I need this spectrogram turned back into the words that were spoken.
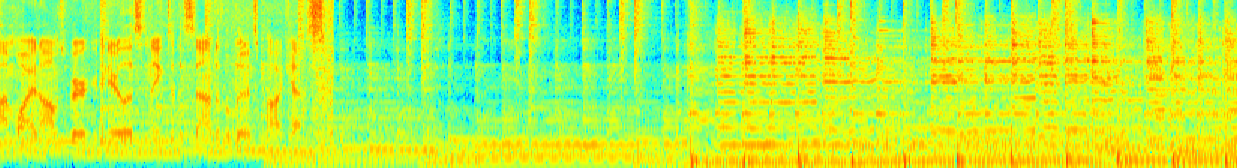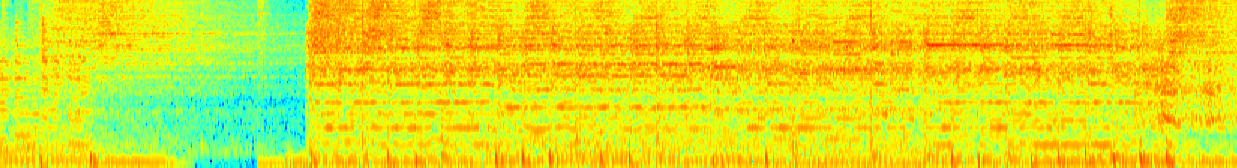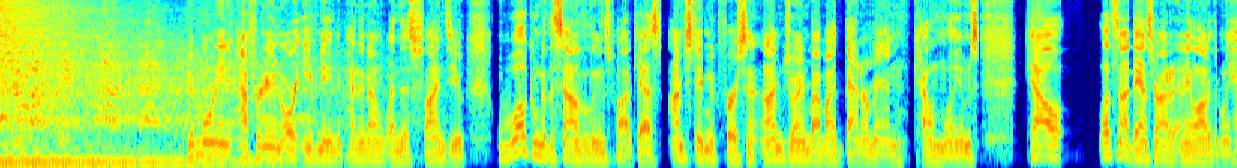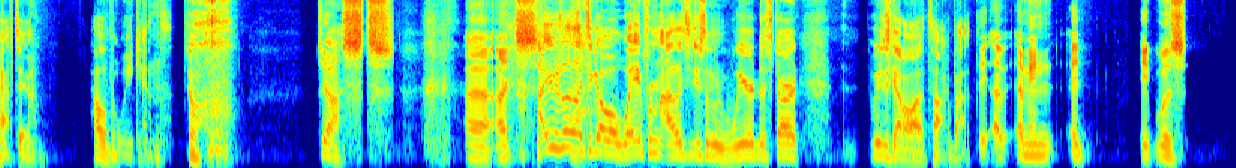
I'm Wyatt Omsberg, and you're listening to the Sound of the Loons podcast. Morning, afternoon, or evening, depending on when this finds you. Welcome to the Sound of the Loons podcast. I'm Steve McPherson, and I'm joined by my bannerman, Callum Williams. Cal, let's not dance around it any longer than we have to. Hell of a weekend. Oh, just. Uh, I usually like to go away from, I like to do something weird to start. We just got a lot to talk about. I, I mean, it it was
